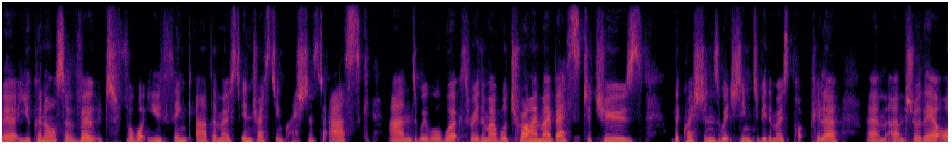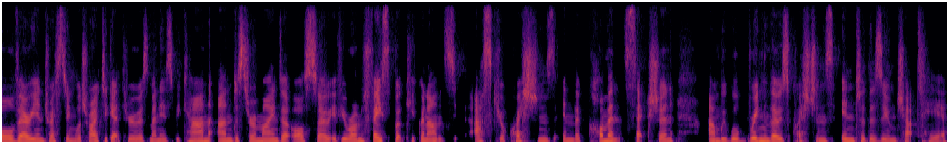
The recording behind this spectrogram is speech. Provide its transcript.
Uh, you can also vote for what you think are the most interesting questions to ask, and we will work through them. I will try my best to choose the questions which seem to be the most popular. Um, I'm sure they are all very interesting. We'll try to get through as many as we can. And just a reminder also, if you're on Facebook, you can answer, ask your questions in the comments section and we will bring those questions into the Zoom chat here.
